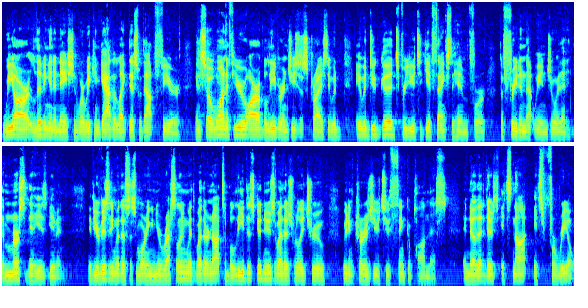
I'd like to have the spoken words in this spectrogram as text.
we are living in a nation where we can gather like this without fear. And so, one, if you are a believer in Jesus Christ, it would, it would do good for you to give thanks to Him for the freedom that we enjoy, that the mercy that He has given. If you're visiting with us this morning and you're wrestling with whether or not to believe this good news, whether it's really true, we'd encourage you to think upon this and know that there's it's not it's for real.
